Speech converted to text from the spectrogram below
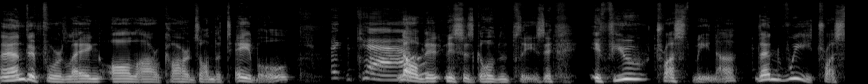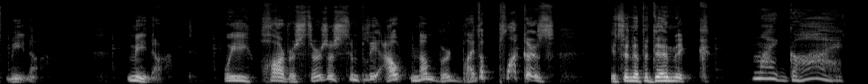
And if we're laying all our cards on the table, uh, Cal? no, Mi- Mrs. Goldman, please. If you trust Mina, then we trust Mina. Mina, We harvesters are simply outnumbered by the pluckers. It's an epidemic. My God.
